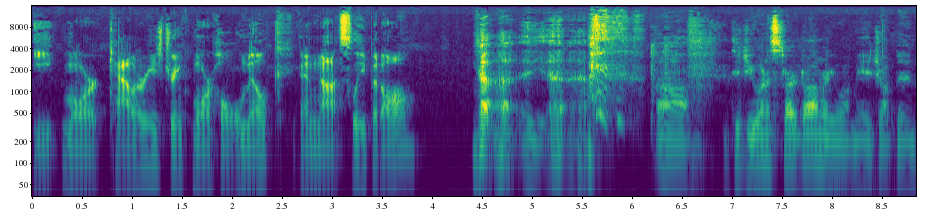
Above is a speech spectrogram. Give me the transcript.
eat more calories, drink more whole milk, and not sleep at all? yeah. Um, did you want to start, Dom, or you want me to jump in?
